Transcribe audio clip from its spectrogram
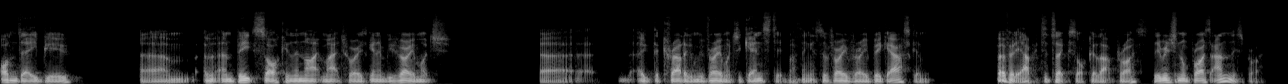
on debut um, and, and, beat Sock in the night match where he's going to be very much, uh, the crowd are going to be very much against him, I think it's a very, very big ask. And perfectly happy to take Sock at that price, the original price and this price.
